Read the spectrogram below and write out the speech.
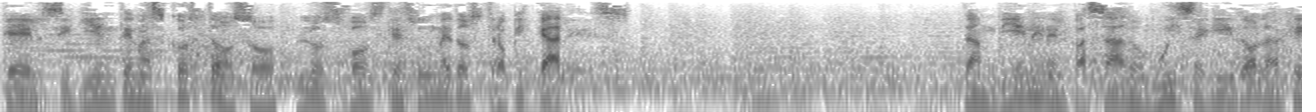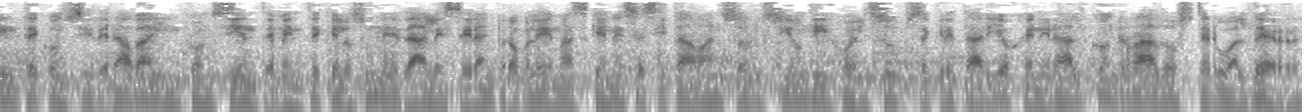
que el siguiente más costoso, los bosques húmedos tropicales. También en el pasado muy seguido la gente consideraba inconscientemente que los humedales eran problemas que necesitaban solución, dijo el subsecretario general Conrado Osterwalder,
